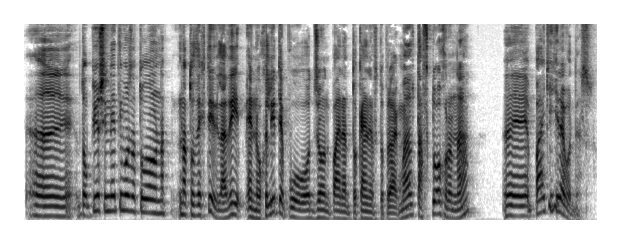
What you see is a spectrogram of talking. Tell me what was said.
Ε, το οποίο είναι έτοιμος να το, να, να, το δεχτεί. Δηλαδή, ενοχλείται που ο Τζον πάει να το κάνει αυτό το πράγμα, αλλά ταυτόχρονα ε, πάει και γυρεύοντας.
